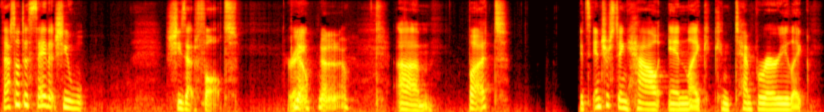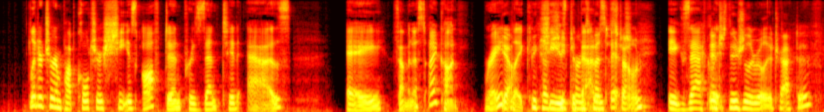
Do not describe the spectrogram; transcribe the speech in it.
that's not to say that she w- she's at fault, right? No, no, no, no. Um, but it's interesting how in like contemporary like literature and pop culture, she is often presented as a feminist icon, right? Yeah, like because she's she the turns men to bitch. stone. Exactly. It's usually really attractive.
